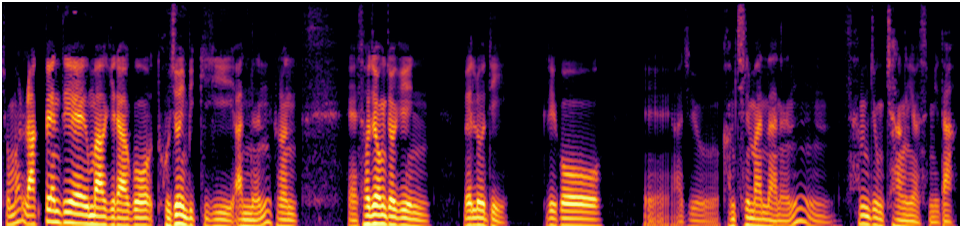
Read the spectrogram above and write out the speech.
정말 락밴드의 음악이라고 도저히 믿기지 않는 그런 예, 서정적인 멜로디 그리고 예, 아주 감칠맛 나는 삼중창이었습니다.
